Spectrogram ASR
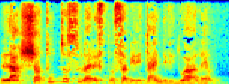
lascia tutto sulla responsabilità individuale.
